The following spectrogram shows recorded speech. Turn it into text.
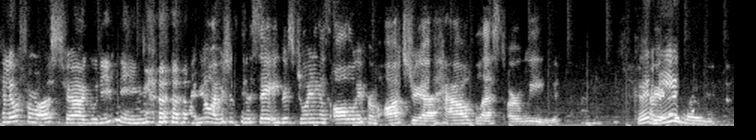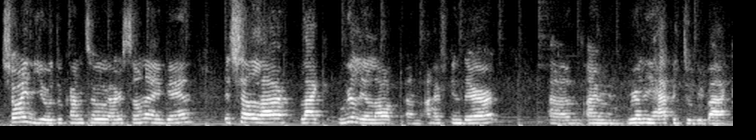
Hello from Austria. Good evening. I know. I was just going to say, Ingrid's joining us all the way from Austria. How blessed are we? Good evening. Join you to come to Arizona again. It's a lot, like really a lot, and I've been there, and I'm really happy to be back.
